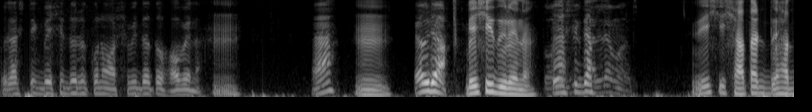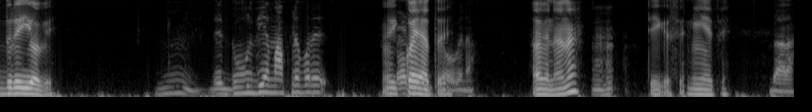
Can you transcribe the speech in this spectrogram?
প্লাস্টিক বেশি দূরে কোনো অসুবিধা তো হবে না। হ্যাঁ? হুম। ওইটা বেশি দূরে না। প্লাস্টিক দা চাইলে আমার বেশি সাত আট হাত দূরেই হবে। হুম দূর দিয়ে মাপলে পরে ওই কয় হাতে? হবে না। হবে না না। ঠিক আছে নিয়ে যেতে দাঁড়া।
